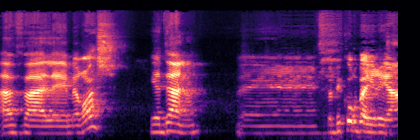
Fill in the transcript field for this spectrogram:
אבל אה, מראש ידענו, בביקור בעירייה,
